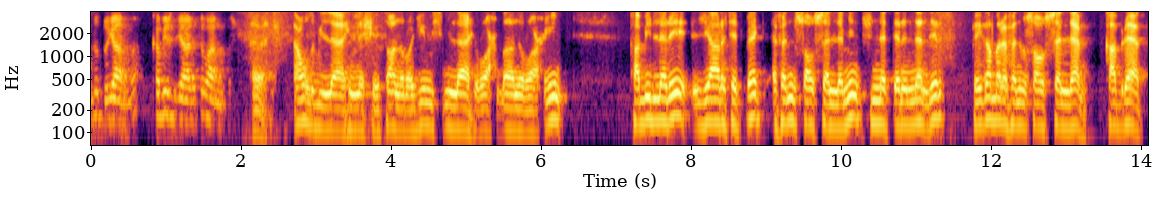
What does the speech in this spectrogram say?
selamınızı duyar mı? Kabir ziyareti var mıdır? Evet. Euzu billahi mineşşeytanirracim. Bismillahirrahmanirrahim. Kabirleri ziyaret etmek Efendimiz sallallahu aleyhi ve sellemin sünnetlerindendir. Peygamber Efendimiz sallallahu aleyhi ve sellem kabre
